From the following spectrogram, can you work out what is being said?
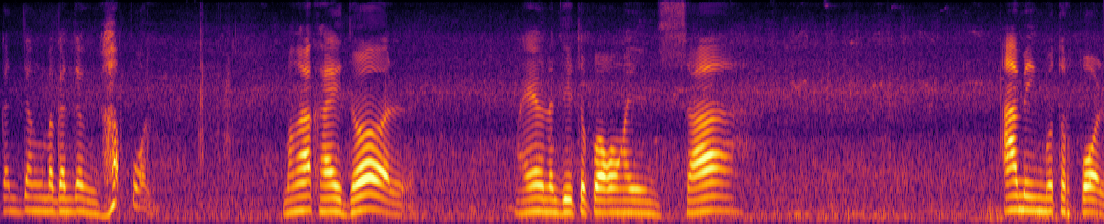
Magandang magandang hapon mga kaidol. Ngayon nandito po ako ngayon sa aming motorpol.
